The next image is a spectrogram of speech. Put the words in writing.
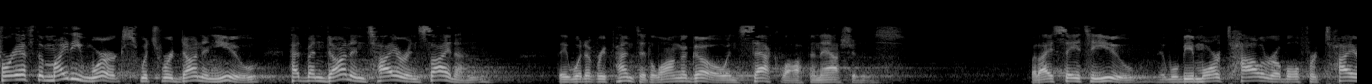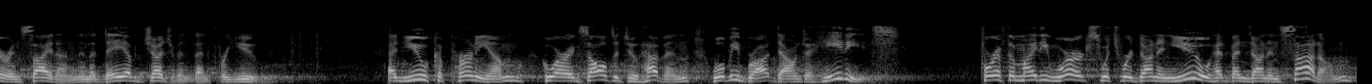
For if the mighty works which were done in you had been done in Tyre and Sidon, they would have repented long ago in sackcloth and ashes. But I say to you, it will be more tolerable for Tyre and Sidon in the day of judgment than for you. And you, Capernaum, who are exalted to heaven, will be brought down to Hades. For if the mighty works which were done in you had been done in Sodom,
